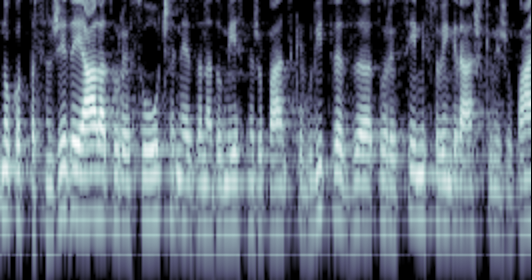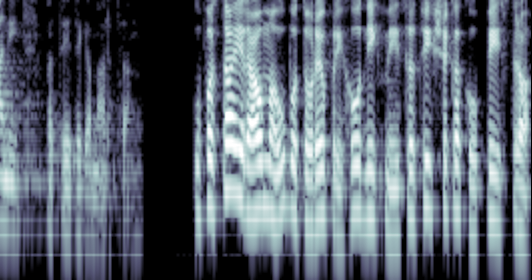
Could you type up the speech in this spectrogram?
no, kot pa sem že dejala, torej soočenje za nadomestne županske volitve z torej vsemi slovenjgraškimi župani pa tretjega marca. V postaji Ravma U bo torej v prihodnjih mesecih še kako pestro.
